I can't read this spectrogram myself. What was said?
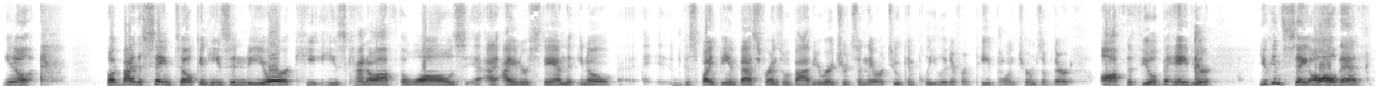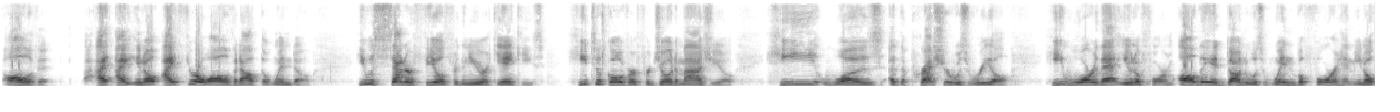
you know, but by the same token, he's in New York. He he's kind of off the walls. I, I understand that you know, eh, despite being best friends with Bobby Richardson, they were two completely different people in terms of their off the field behavior. You can say all that, all of it. I, I, you know, I throw all of it out the window. He was center field for the New York Yankees. He took over for Joe DiMaggio. He was uh, the pressure was real. He wore that uniform. All they had done was win before him. You know,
